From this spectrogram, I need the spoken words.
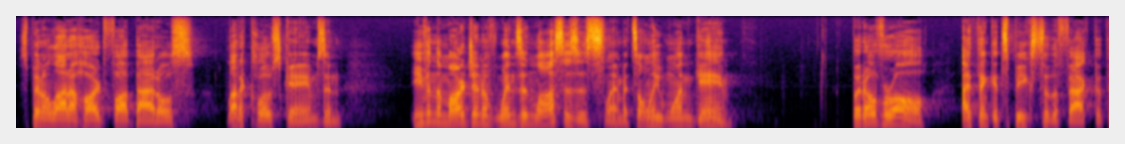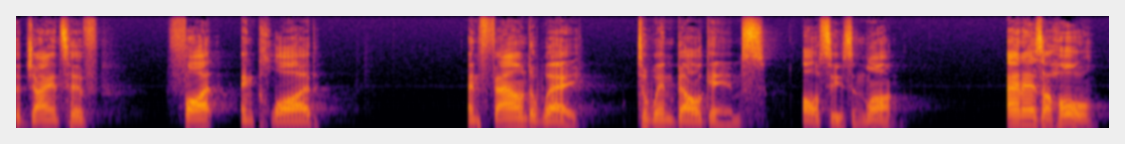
It's been a lot of hard fought battles, a lot of close games, and even the margin of wins and losses is slim. It's only one game. But overall, I think it speaks to the fact that the Giants have fought and clawed and found a way to win bell games all season long. And as a whole,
